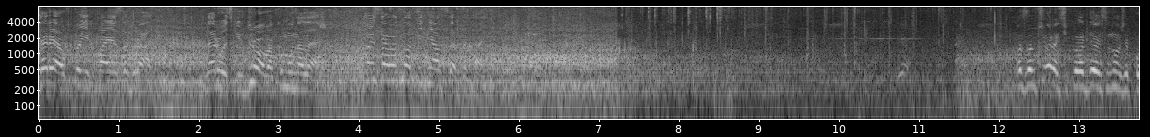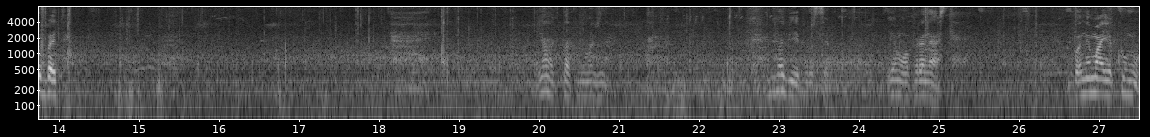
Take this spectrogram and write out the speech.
дерев, хто їх має забрати. На руських дрова, кому належить. Ну і заодно підняв це питання. Позавчора чи коли дивився, воно вже побите. Як так можна? Бабі просив йому принести, бо немає кому.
